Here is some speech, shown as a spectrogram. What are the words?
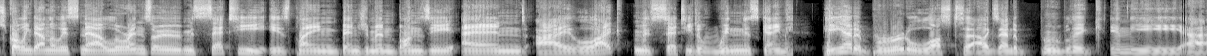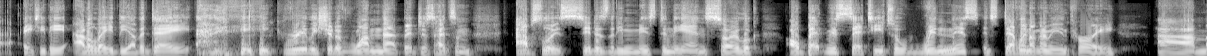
Scrolling down the list now, Lorenzo Musetti is playing Benjamin Bonzi, and I like Musetti to win this game. He had a brutal loss to Alexander Bublik in the uh, ATP Adelaide the other day. he really should have won that, but just had some absolute sitters that he missed in the end. So, look, I'll bet Musetti to win this. It's definitely not going to be in three. Um,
